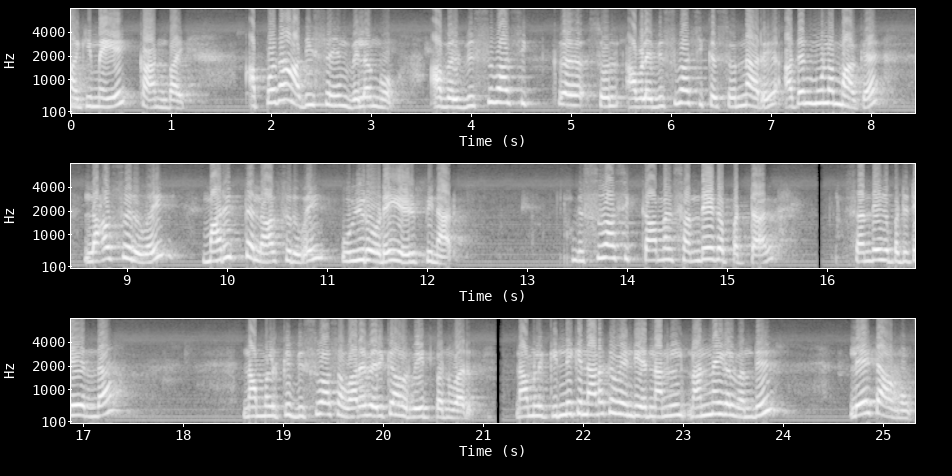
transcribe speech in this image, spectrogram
மகிமையை காண்பாய். அப்போதான் அதிசயம் விளங்கும். அவள் விசுவாசிக்க சொல் அவளை விசுவாசிக்க சொன்னாரு. அதன் மூலமாக லாசருவை மறித்த லாசருவை உயிரோடே எழுப்பினார். விசுவாசிக்காமல் சந்தேகப்பட்டால் சந்தேகப்பட்டுட்டே இருந்தா நம்மளுக்கு விசுவாசம் வர வரைக்கும் அவர் வெயிட் பண்ணுவார். நம்மளுக்கு இன்னைக்கு நடக்க வேண்டிய நன் நன்மைகள் வந்து லேட் ஆகும்.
